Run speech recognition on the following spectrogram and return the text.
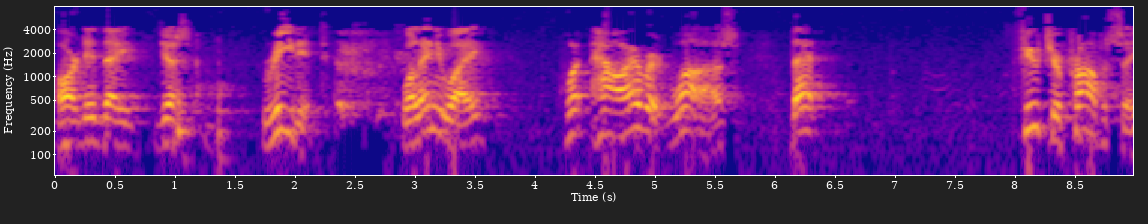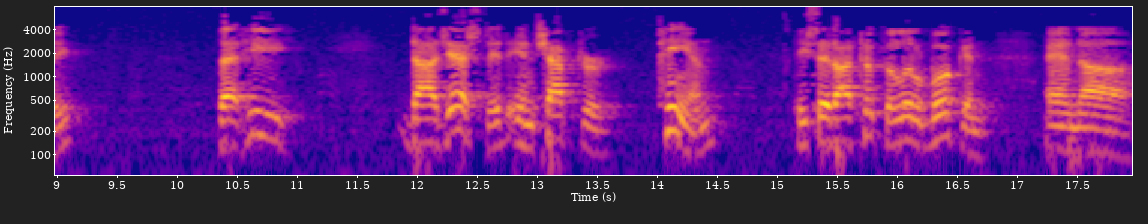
Or did they just read it? Well, anyway, what, however it was, that future prophecy that he digested in chapter 10, he said, I took the little book and, and uh,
